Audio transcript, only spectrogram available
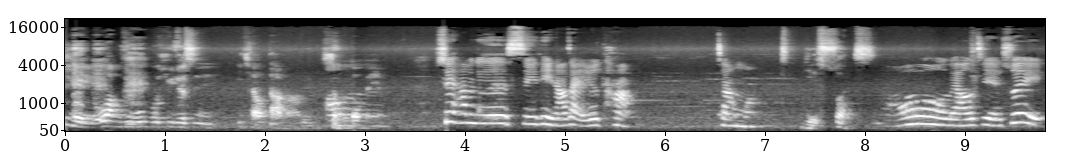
一眼望过过去就是一条大马路，什么都没有。哦，所以他们就是 city，然后再来就是 town，这样吗？也算是哦，了解。所以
